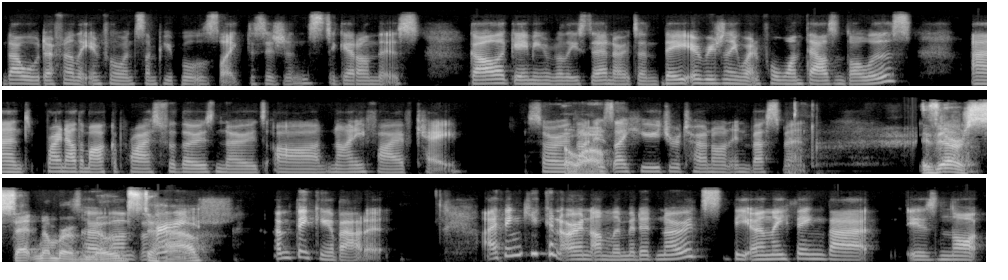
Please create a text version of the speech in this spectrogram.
that will definitely influence some people's like decisions to get on this. Gala Gaming released their nodes and they originally went for one thousand dollars, and right now the market price for those nodes are ninety five k. So Oh, that is wow. a huge return on investment. Is there a set number of So, um, nodes to very- have? I'm thinking about it. I think you can own unlimited nodes. The only thing that is not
